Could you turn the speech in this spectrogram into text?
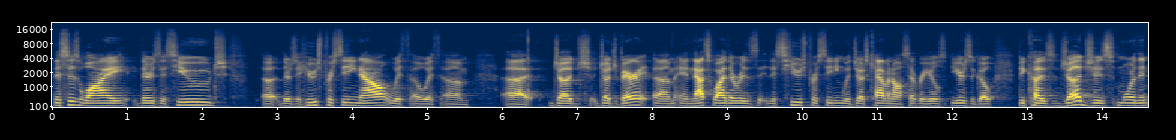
This is why there's this huge, uh, there's a huge proceeding now with uh, with um, uh, Judge Judge Barrett, um, and that's why there was this huge proceeding with Judge Kavanaugh several years years ago, because judges more than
